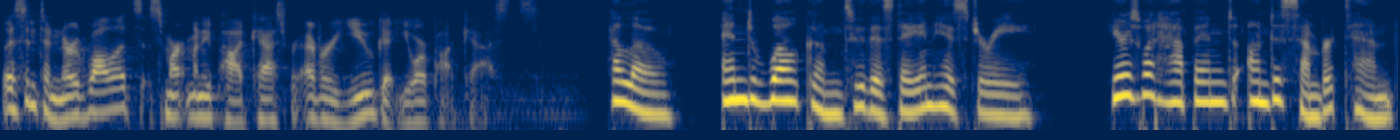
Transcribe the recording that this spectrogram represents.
Listen to NerdWallet's Smart Money Podcast wherever you get your podcasts. Hello, and welcome to This Day in History. Here's what happened on December 10th.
